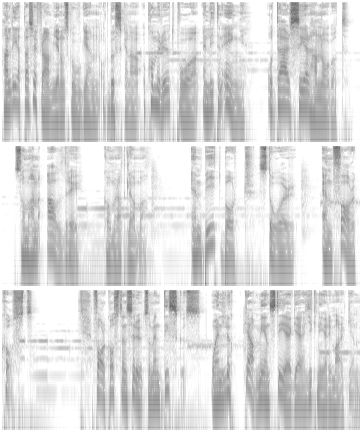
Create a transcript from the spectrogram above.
Han letar sig fram genom skogen och buskarna och kommer ut på en liten äng och där ser han något som han aldrig kommer att glömma. En bit bort står en farkost. Farkosten ser ut som en diskus och en lucka med en stege gick ner i marken.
